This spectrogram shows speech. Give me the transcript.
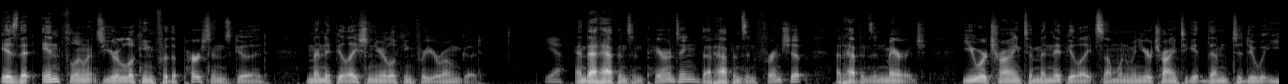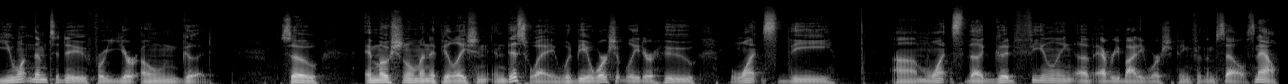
is that influence, you're looking for the person's good. Manipulation, you're looking for your own good. Yeah. And that happens in parenting, that happens in friendship, that happens in marriage. You are trying to manipulate someone when you're trying to get them to do what you want them to do for your own good. So, emotional manipulation in this way would be a worship leader who wants the um, wants the good feeling of everybody worshiping for themselves. Now,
